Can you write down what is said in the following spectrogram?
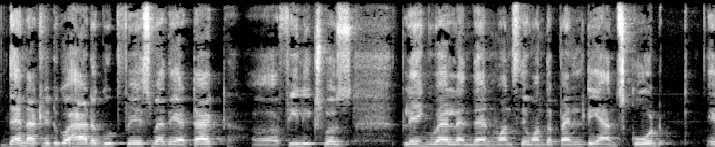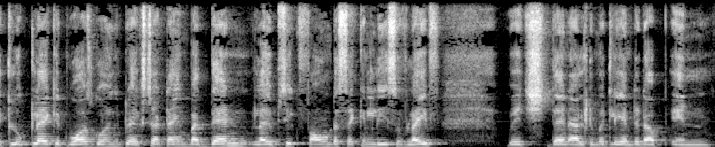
then Atletico had a good phase where they attacked. Uh, Felix was playing well, and then once they won the penalty and scored, it looked like it was going into extra time. But then Leipzig found a second lease of life, which then ultimately ended up in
